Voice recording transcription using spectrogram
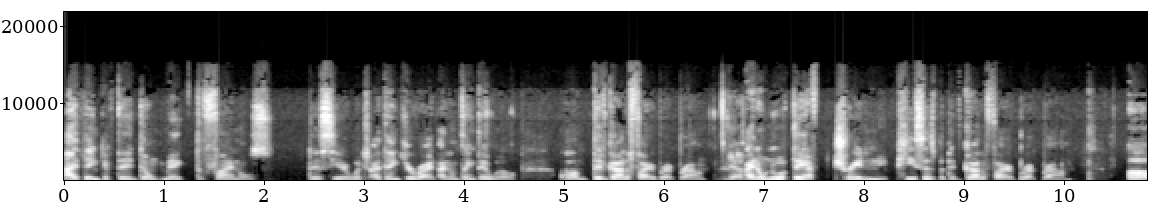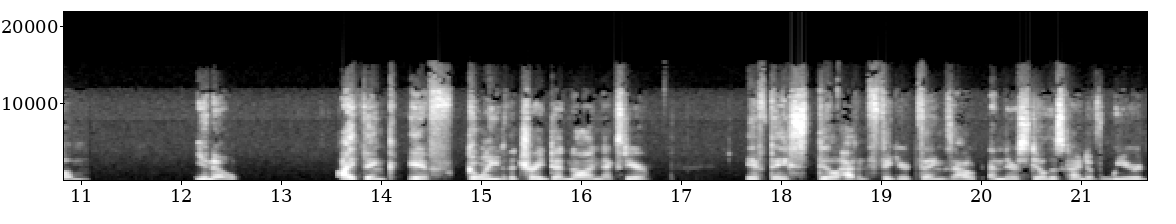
I think if they don't make the finals this year, which I think you're right, I don't think they will. Um, they've got to fire Brett Brown. Yeah. I don't know if they have to trade any pieces, but they've got to fire Brett Brown. Um, you know, I think if going into the trade deadline next year, if they still haven't figured things out and there's still this kind of weird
